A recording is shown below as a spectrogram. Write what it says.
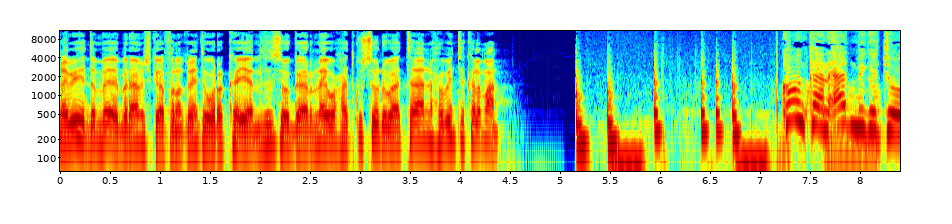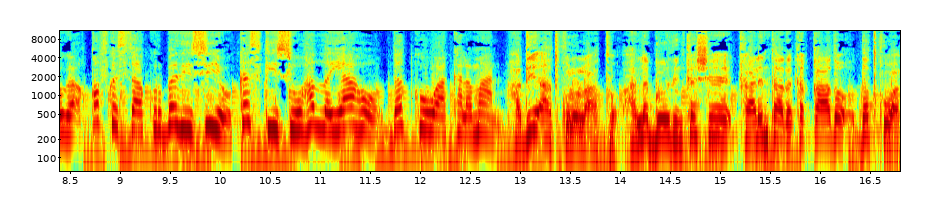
qaybihii dambe ee barnaamijka falanqeynta wararka ayaan isla soo gaarnay. Waxaad ku soo dhawaataan xubinta kalamaan koonkan aadmiga jooga qof kastaa kurbadiisiyo kaskiisuu hadlayaaho dadku waa kalamaan. Haddii aad kululaato halla boodin ka shee kaalintaada ka qaado dadku waa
